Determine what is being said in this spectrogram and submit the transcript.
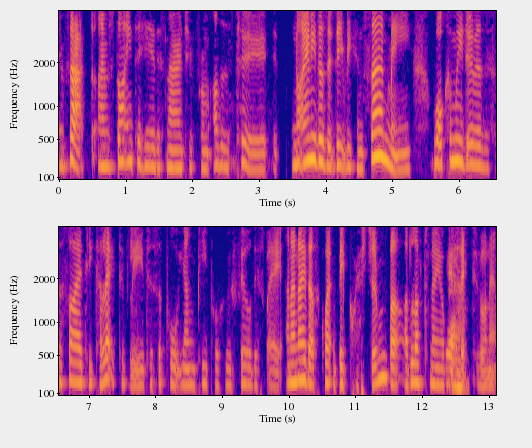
In fact, I'm starting to hear this narrative from others too. It, not only does it deeply concern me, what can we do as a society collectively to support young people who feel this way? And I know that's quite a big question, but I'd love to know your yeah. perspective on it.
